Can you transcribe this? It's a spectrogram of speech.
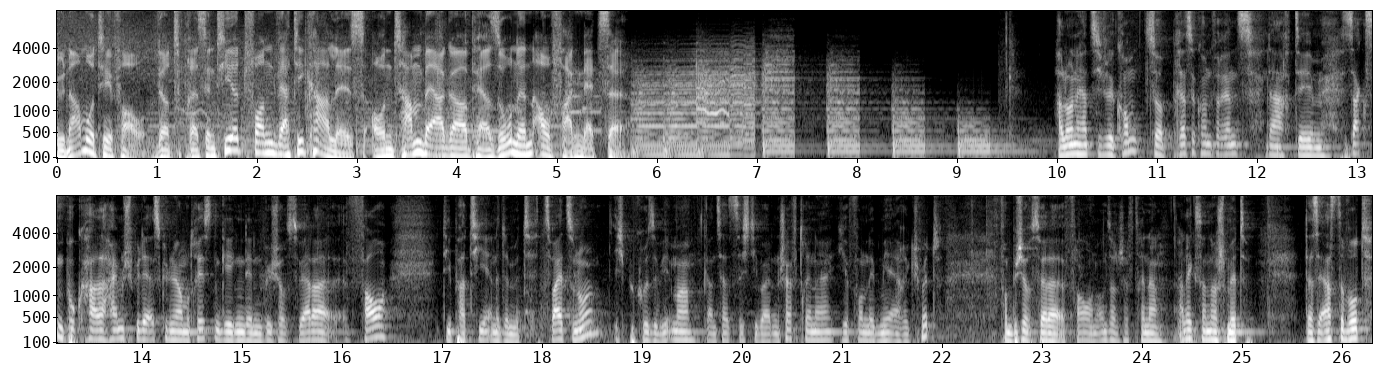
Dynamo TV wird präsentiert von Verticalis und Hamburger Personenauffangnetze. Hallo und herzlich willkommen zur Pressekonferenz nach dem Sachsenpokal-Heimspiel der SG Dynamo Dresden gegen den Bischofswerder V. Die Partie endete mit 2 zu 0. Ich begrüße wie immer ganz herzlich die beiden Cheftrainer. Hier von neben mir Erik Schmidt vom Bischofswerder FV und unseren Cheftrainer Alexander Schmidt. Das erste Wort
